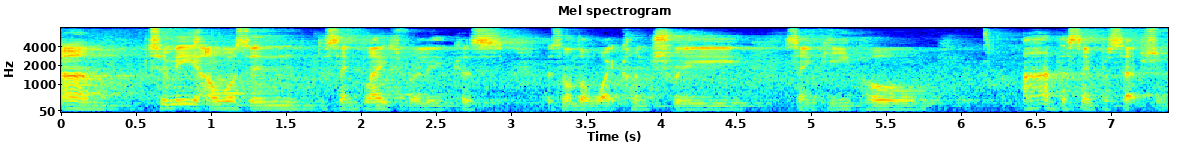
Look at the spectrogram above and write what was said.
um, to me, I was in the same place really because it's not a white country, same people. I had the same perception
